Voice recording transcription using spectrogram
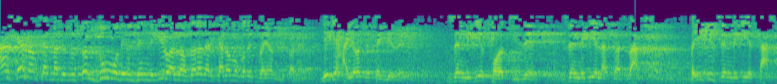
عرض کردم خدمت دوستان دو مدل زندگی رو الله تعالی در کلام خودش بیان می‌کنه. یکی حیات طیبه زندگی پاکیزه زندگی لذت بخش و یکی زندگی سخت.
